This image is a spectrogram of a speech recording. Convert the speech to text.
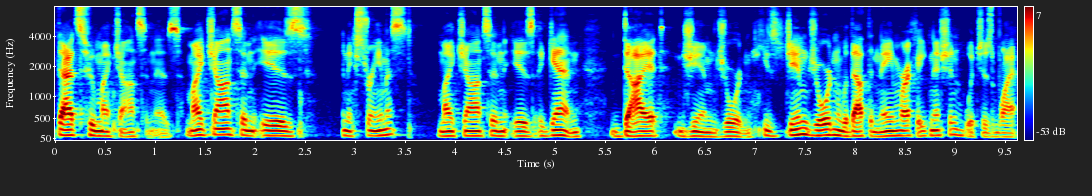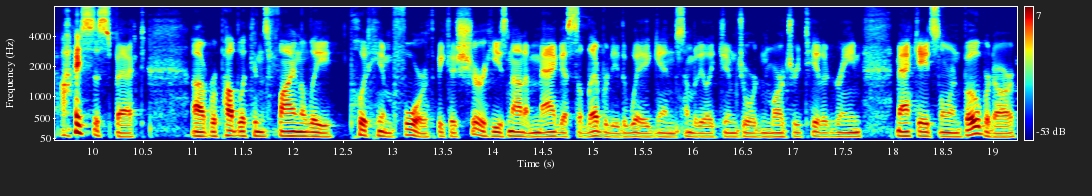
That's who Mike Johnson is. Mike Johnson is an extremist. Mike Johnson is, again, Diet Jim Jordan. He's Jim Jordan without the name recognition, which is why I suspect uh, Republicans finally put him forth because, sure, he's not a MAGA celebrity the way, again, somebody like Jim Jordan, Marjorie Taylor Greene, Matt Gaetz, Lauren Boebert are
